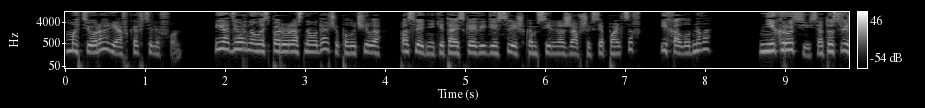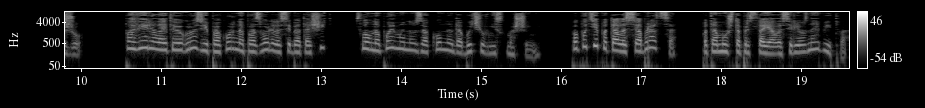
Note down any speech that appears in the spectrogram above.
матера рявкая в телефон. Я дернулась пару раз на удачу, получила последнее китайское в виде слишком сильно сжавшихся пальцев и холодного «Не крутись, а то свяжу». Поверила этой угрозе и покорно позволила себя тащить, словно пойманную законную добычу вниз к машине. По пути пыталась собраться, потому что предстояла серьезная битва.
